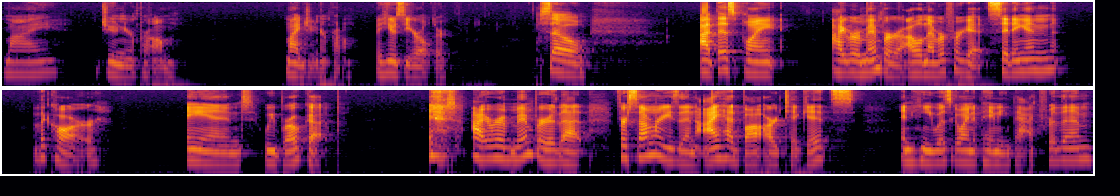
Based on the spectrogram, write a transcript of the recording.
my junior prom. My junior prom. But he was a year older. So at this point, I remember, I will never forget, sitting in the car and we broke up. And I remember that for some reason I had bought our tickets and he was going to pay me back for them.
